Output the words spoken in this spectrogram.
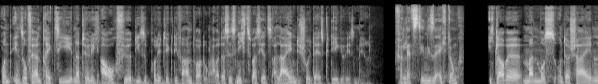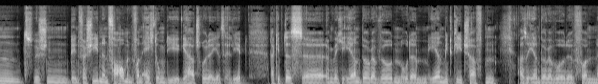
Und insofern trägt sie natürlich auch für diese Politik die Verantwortung. Aber das ist nichts, was jetzt allein die Schuld der SPD gewesen wäre. Verletzt ihn diese Ächtung? Ich glaube, man muss unterscheiden zwischen den verschiedenen Formen von Ächtung, die Gerhard Schröder jetzt erlebt. Da gibt es äh, irgendwelche Ehrenbürgerwürden oder Ehrenmitgliedschaften. Also Ehrenbürgerwürde von äh,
